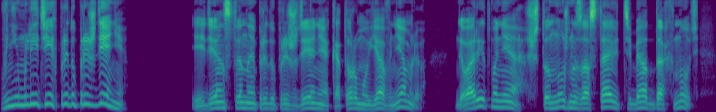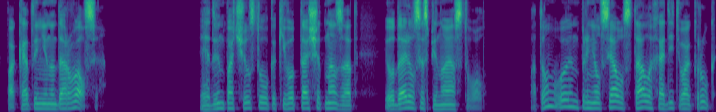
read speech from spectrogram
Внемлите их предупреждение». «Единственное предупреждение, которому я внемлю, говорит мне, что нужно заставить тебя отдохнуть, пока ты не надорвался. Эдвин почувствовал, как его тащат назад, и ударился спиной о ствол. Потом воин принялся устало ходить вокруг,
